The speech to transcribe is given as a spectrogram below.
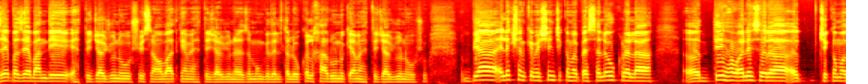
ځای په ځای باندې احتجاجونه وشو اسلام آباد کې هم احتجاجونه زمونږ دلته لوکل ښارونو کې هم احتجاجونه وشو بیا الیکشن کمیشن چې کومه فیصله وکړله دې حواله سره چې کومه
